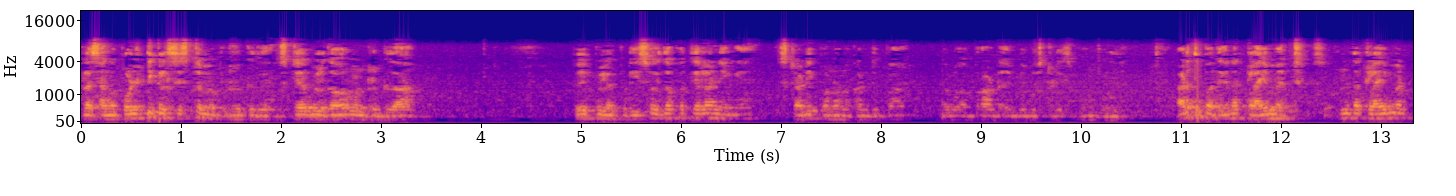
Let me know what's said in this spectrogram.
ப்ளஸ் அங்கே பொலிட்டிக்கல் சிஸ்டம் எப்படி இருக்குது? ஸ்டேபிள் கவர்மெண்ட் இருக்குதா? பீப்புள் எப்படி? ஸோ இதை பற்றியெல்லாம் நீங்கள் ஸ்டடி பண்ணணும் கண்டிப்பாக நம்ம அப்ராட் எம்பிபி ஸ்டடிஸ் போகும்போது அடுத்து பார்த்தீங்கன்னா கிளைமேட் ஸோ இந்த கிளைமேட்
